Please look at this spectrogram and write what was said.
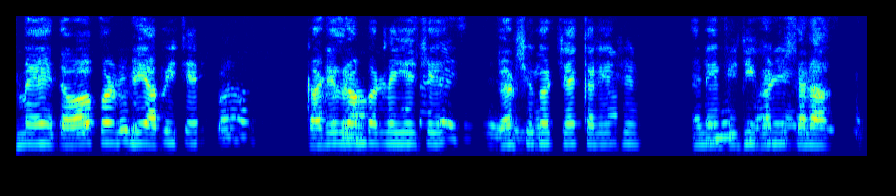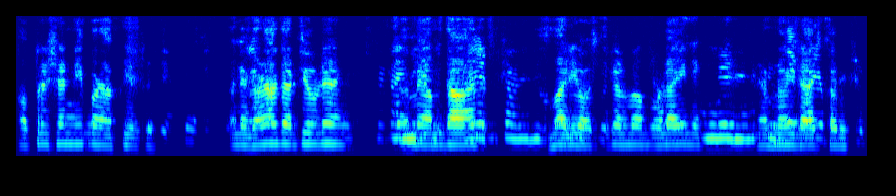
મેં દવાઓ પણ ફ્રી આપી છે. કાર્ડિયોગ્રામ પર લઈએ છીએ. બ્લડ શુગર ચેક કરીએ છીએ. અને બીજી ઘણી સલાહ ઓપરેશનની પણ આપીએ છીએ. અને ઘણા દર્દીઓને અમે અમદાવાદ અમારી હોસ્પિટલમાં બોલાવીને એમનો ઈલાજ કરીશું.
